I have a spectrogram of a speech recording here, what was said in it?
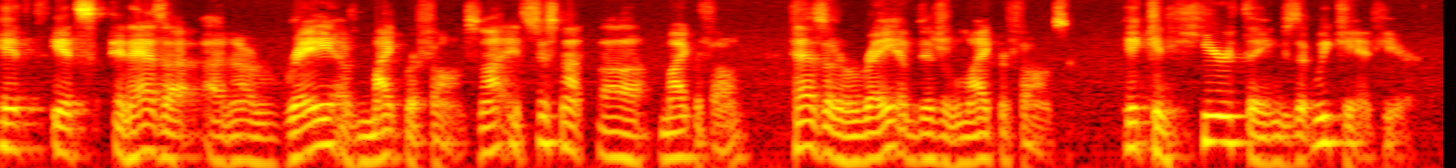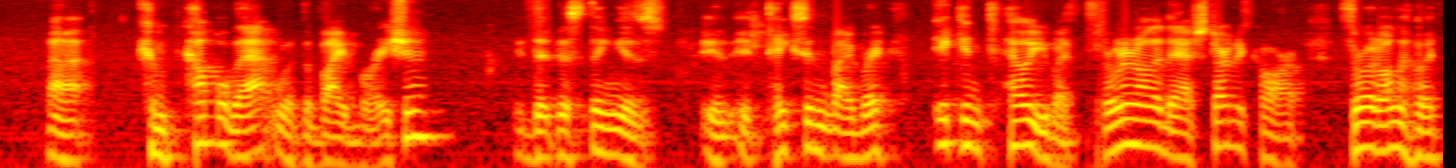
It it's it has a, an array of microphones. Not it's just not a microphone. It has an array of digital microphones. It can hear things that we can't hear. Uh, com- couple that with the vibration that this thing is it, it takes in vibration. it can tell you by throwing it on the dash starting the car throw it on the hood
